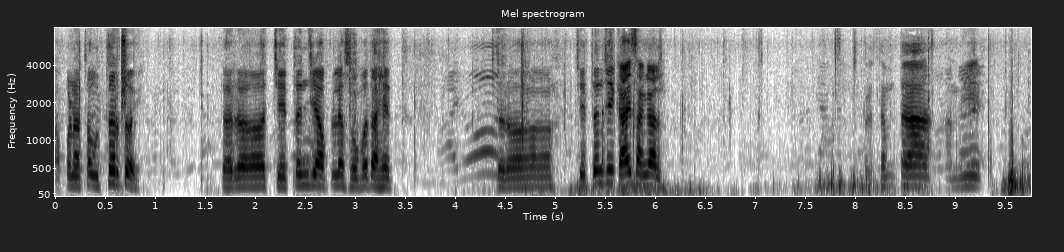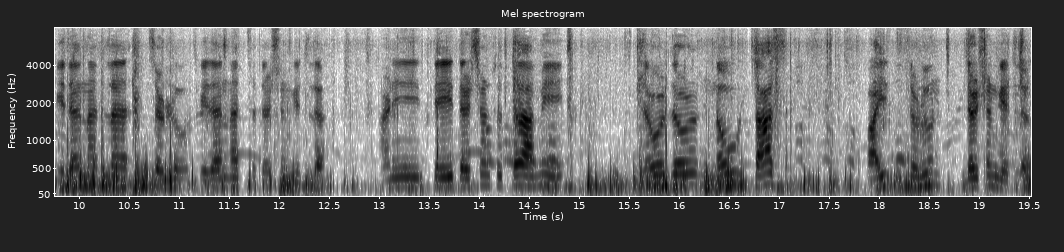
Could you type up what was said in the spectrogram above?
आपण आता उतरतोय. तर चेतनजी आपल्यासोबत आहेत. तर चेतनजी काय सांगाल? प्रथमतः आम्ही केदारनाथला चढलो केदारनाथचं दर्शन घेतलं. आणि ते दर्शनसुद्धा आम्ही जवळजवळ नऊ तास पायी चढून दर्शन घेतलं.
